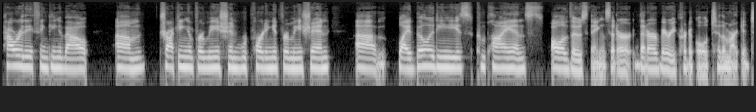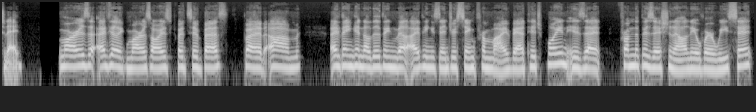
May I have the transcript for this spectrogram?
how are they thinking about um, tracking information, reporting information, um, liabilities, compliance, all of those things that are that are very critical to the market today. Mars, I feel like Mars always puts it best, but um, I think another thing that I think is interesting from my vantage point is that from the positionality of where we sit,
